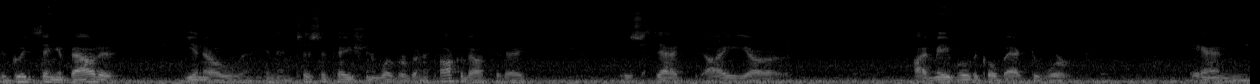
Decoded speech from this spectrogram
the good thing about it, you know, in anticipation of what we're going to talk about today, is that I uh, I'm able to go back to work, and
